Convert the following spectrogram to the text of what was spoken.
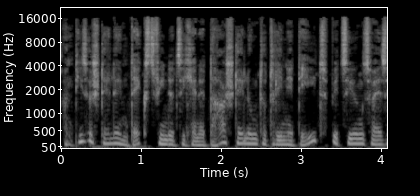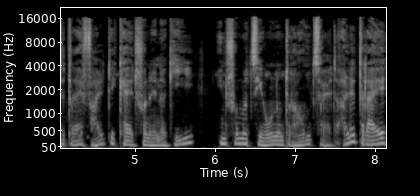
An dieser Stelle im Text findet sich eine Darstellung der Trinität bzw. Dreifaltigkeit von Energie, Information und Raumzeit. Alle drei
